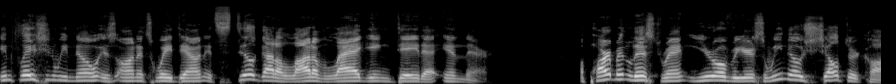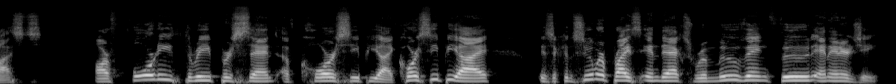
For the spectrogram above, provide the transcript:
Inflation we know is on its way down. It's still got a lot of lagging data in there. Apartment list rent year over year. So we know shelter costs are 43% of core CPI. Core CPI is a consumer price index removing food and energy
